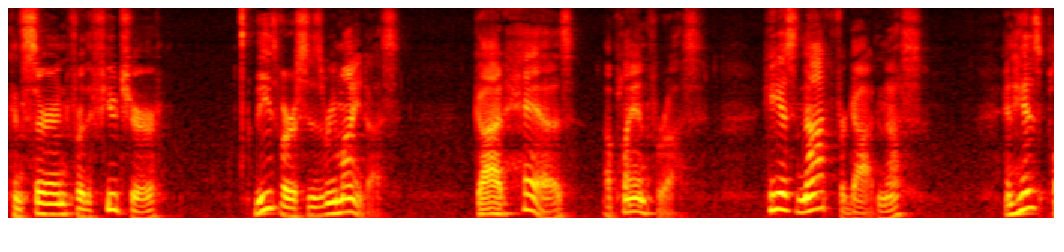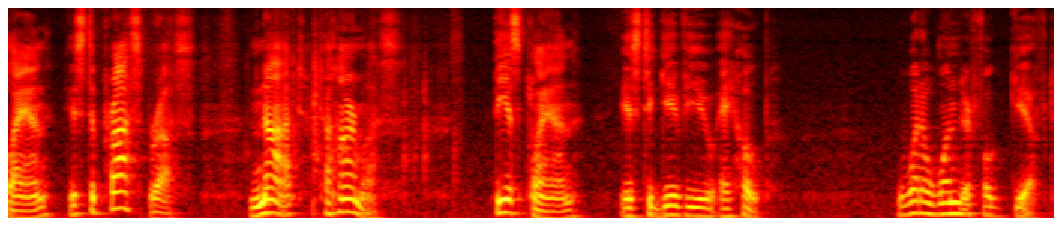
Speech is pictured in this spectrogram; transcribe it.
concern for the future, these verses remind us God has a plan for us. He has not forgotten us, and His plan is to prosper us, not to harm us. His plan is to give you a hope. What a wonderful gift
